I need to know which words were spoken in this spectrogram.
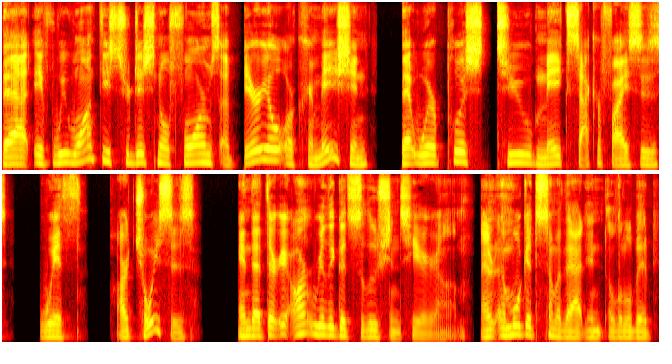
that if we want these traditional forms of burial or cremation, that we're pushed to make sacrifices with our choices and that there aren't really good solutions here. Um, and, and we'll get to some of that in a little bit.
